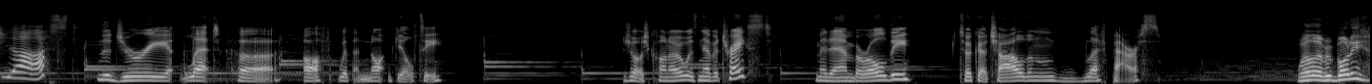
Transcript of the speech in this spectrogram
just, the jury let her off with a not guilty. Georges Conneau was never traced. Madame Beroldy took her child and left Paris. Well, everybody,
